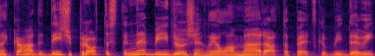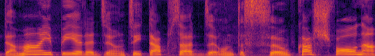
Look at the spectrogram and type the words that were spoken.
nekādi diži protesti nebija droši vien lielā mērā, tāpēc, ka bija 9. māja pieredze un cita apsardze un tas uh, karš fonā.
